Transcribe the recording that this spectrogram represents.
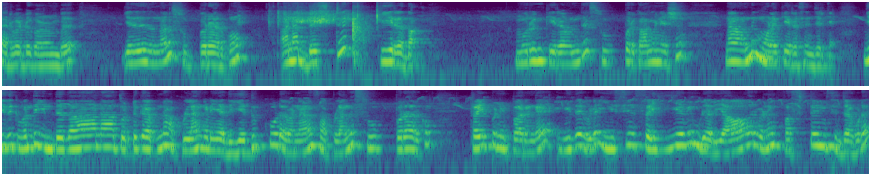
கருவாட்டு குழம்பு எது இருந்தாலும் சூப்பராக இருக்கும். ஆனால் பெஸ்ட்டு கீரை தான். முருங்கீரை வந்து சூப்பர் காம்பினேஷன் நான் வந்து முளைக்கீரை செஞ்சுருக்கேன். இதுக்கு வந்து இந்த தான் நான் தொட்டுக்க அப்படின்னா அப்படிலாம் கிடையாது. எது கூட வேணாலும் சாப்பிட்லாங்க. சூப்பராக இருக்கும். ட்ரை பண்ணி பாருங்கள் இதை விட ஈஸியாக செய்யவே முடியாது. யார் வேணாலும் ஃபஸ்ட் டைம் செஞ்சால் கூட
